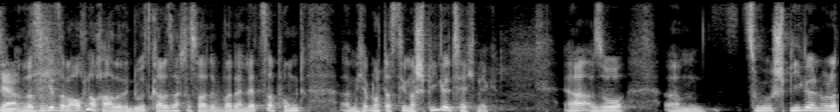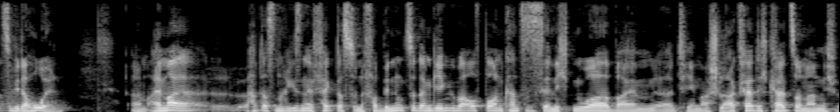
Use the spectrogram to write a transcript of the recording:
Ja. Was ich jetzt aber auch noch habe, wenn du jetzt gerade sagst, das war, war dein letzter Punkt, ähm, ich habe noch das Thema Spiegeltechnik. Ja, also ähm, zu spiegeln oder zu wiederholen. Ähm, einmal äh, hat das einen Rieseneffekt, dass du eine Verbindung zu deinem Gegenüber aufbauen kannst. Das ist ja nicht nur beim äh, Thema Schlagfertigkeit, sondern ich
